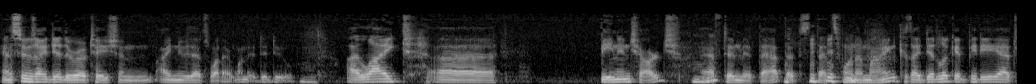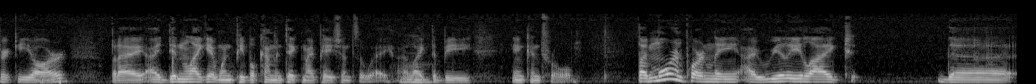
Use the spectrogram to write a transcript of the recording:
And as soon as I did the rotation, I knew that's what I wanted to do. Mm-hmm. I liked uh, being in charge. Mm-hmm. I have to admit that. That's, that's one of mine because I did look at pediatric ER but I, I didn't like it when people come and take my patients away. I mm. like to be in control. But more importantly, I really liked the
